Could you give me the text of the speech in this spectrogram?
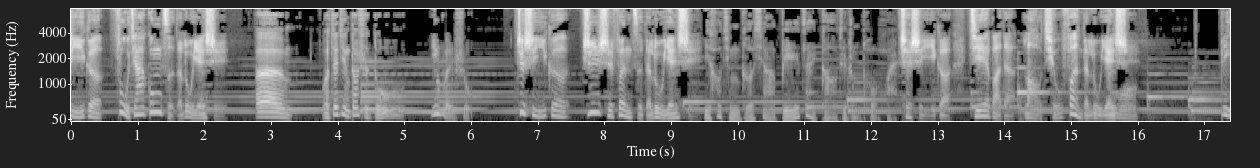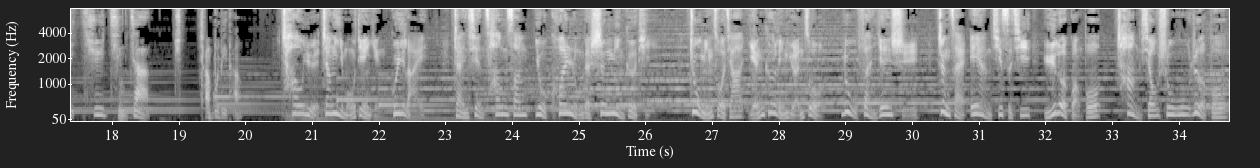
是一个富家公子的录音室。呃，我最近都是读英文书。这是一个知识分子的录音室。以后请阁下别再搞这种破坏。这是一个结巴的老囚犯的录音室。必须请假去长布礼堂。超越张艺谋电影《归来》，展现沧桑又宽容的生命个体。著名作家严歌苓原作《陆犯焉识》正在 AM 七四七娱乐广播畅销书屋热播，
